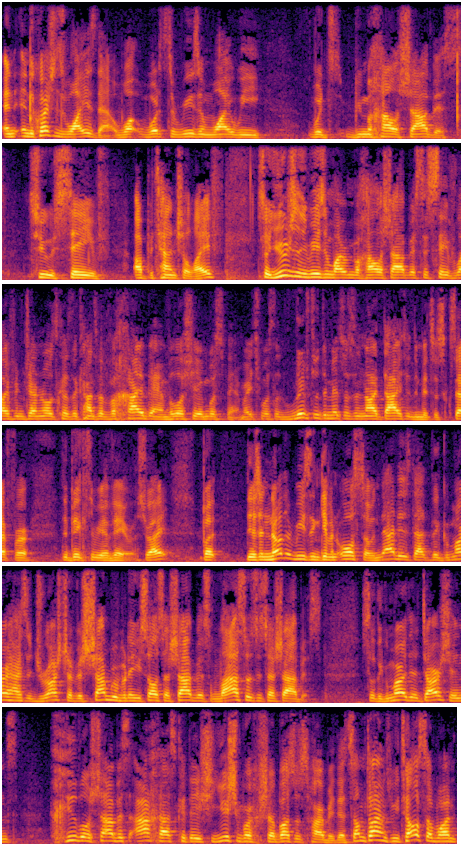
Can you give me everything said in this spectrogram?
And, and the question is, why is that? What, what's the reason why we would be Machal Shabbos to save a potential life? So usually the reason why we're Machal Shabbos to save life in general is because the concept of V'chai B'hem, V'lo Muspam, right? You're supposed to live through the mitzvahs and not die through the mitzvahs, except for the big three Averos, right? But there's another reason given also, and that is that the Gemara has a drush of Shamru b'nei Yisrael Shabbos, Lasos Shabbos. So the Gemara, the Darshans, Chilo Shabbos Achas Harbe. That sometimes we tell someone,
